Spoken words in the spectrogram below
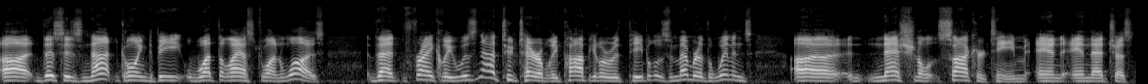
uh, this is not going to be what the last one was. That frankly was not too terribly popular with people. As a member of the women's uh, national soccer team, and and that just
